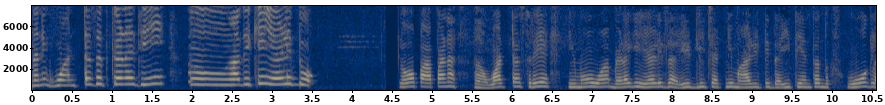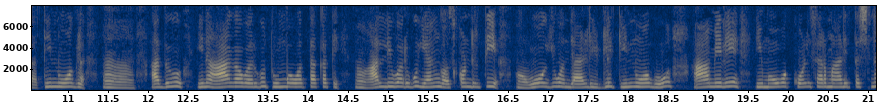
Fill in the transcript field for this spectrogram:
ನನಗೆ ಹೊಟ್ಟೆ ಸತ್ಕಣಜಿ ಅದಕ್ಕೆ ಹೇಳಿದ್ದು ಲೋ ಪಾಪಣ ನಿಮ್ಮ ನಿಮ್ಮವ್ವ ಬೆಳಗ್ಗೆ ಹೇಳಿದ ಇಡ್ಲಿ ಚಟ್ನಿ ಮಾಡಿಟ್ಟಿದ್ದ ಐತಿ ಅಂತಂದು, ಹೋಗ್ಲಾ, ತಿನ್ನು ಹೋಗ್ಲಾ. ಅದು ಇನ್ನು ಆಗವರೆಗೂ ತುಂಬ ಹೊತ್ತಾಕತಿ. ಅಲ್ಲಿವರೆಗೂ ಹೆಂಗ್ ಹಸ್ಕೊಂಡಿರ್ತಿ? ಹೋಗಿ ಒಂದು ಎರಡು ಇಡ್ಲಿ ತಿನ್ನು ಹೋಗು. ಆಮೇಲೆ ನಿಮ್ಮವ್ವ ಕೋಳಿ ಸಾರು ಮಾಡಿದ ತಕ್ಷಣ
